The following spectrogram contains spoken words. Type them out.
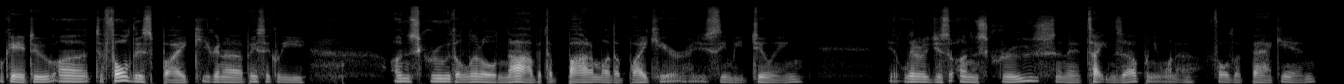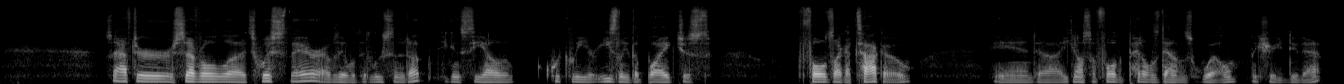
Okay, to uh, to fold this bike, you're gonna basically unscrew the little knob at the bottom of the bike here, as you see me doing. It literally just unscrews and then it tightens up when you want to fold it back in. So after several uh, twists there, I was able to loosen it up. You can see how quickly or easily the bike just folds like a taco. And uh, you can also fold the pedals down as well. Make sure you do that.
